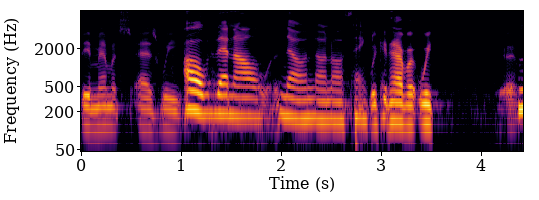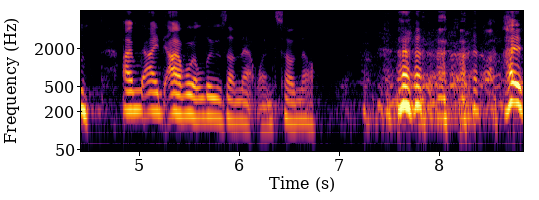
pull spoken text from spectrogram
the amendments as we, Oh, then I'll, no, no, no, thank you. we you. can have it, we, I'm, I, I will lose on that one, so no. I,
